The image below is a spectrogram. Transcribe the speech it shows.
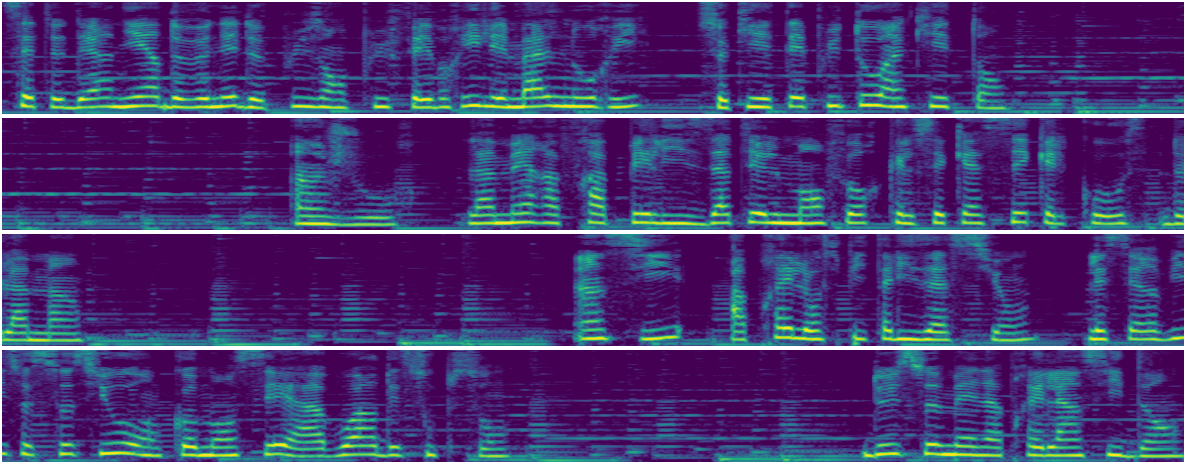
Cette dernière devenait de plus en plus fébrile et mal nourrie, ce qui était plutôt inquiétant. Un jour, la mère a frappé Lisa tellement fort qu'elle s'est cassé quelque os de la main. Ainsi, après l'hospitalisation, les services sociaux ont commencé à avoir des soupçons. Deux semaines après l'incident,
